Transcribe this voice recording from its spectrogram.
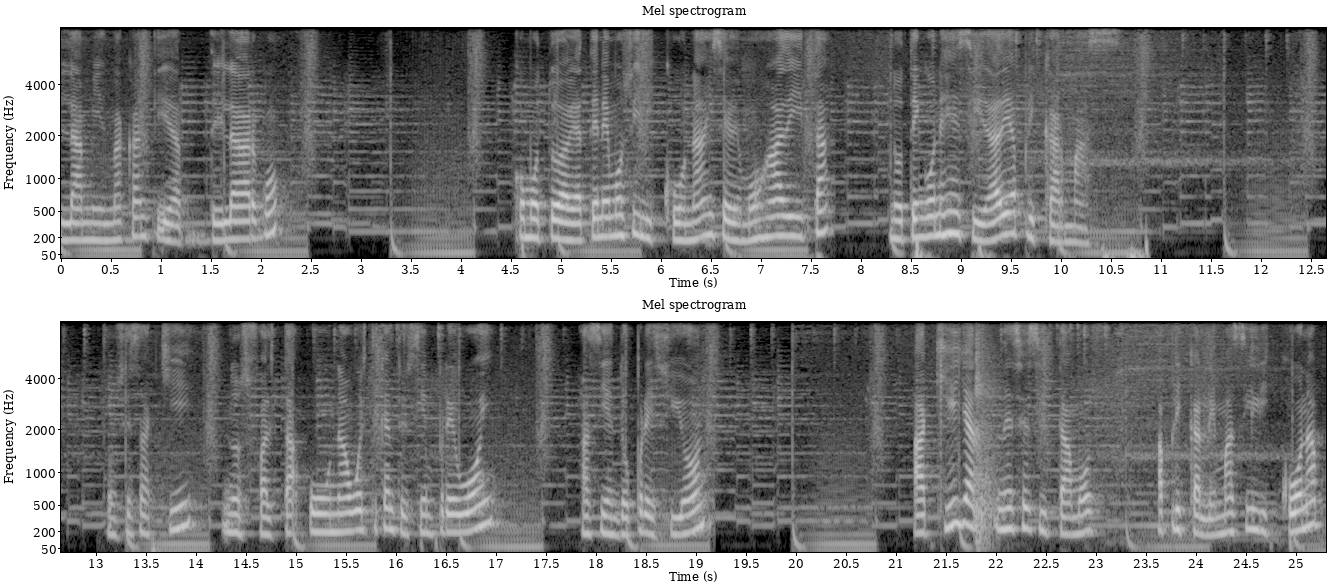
La misma cantidad de largo. Como todavía tenemos silicona y se ve mojadita no tengo necesidad de aplicar más entonces aquí nos falta una vuelta entonces siempre voy haciendo presión. Aquí ya necesitamos aplicarle más silicona.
